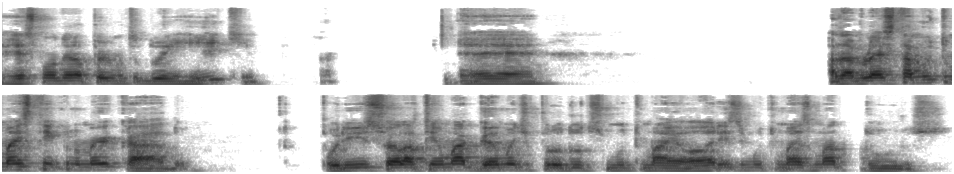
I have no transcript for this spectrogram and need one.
respondendo a pergunta do Henrique, é, a AWS está muito mais tempo no mercado. Por isso, ela tem uma gama de produtos muito maiores e muito mais maduros.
